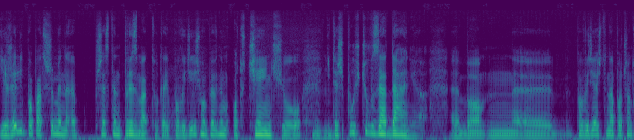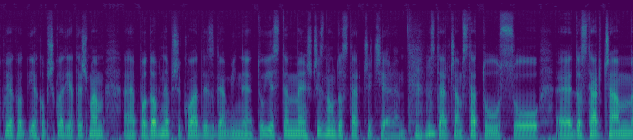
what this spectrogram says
jeżeli popatrzymy na, przez ten pryzmat, tutaj powiedzieliśmy o pewnym odcięciu mhm. i też pójściu w zadania, e, bo e, powiedziałeś to na początku jako, jako przykład, ja też mam e, podobne przykłady z gabinetu. Jestem mężczyzną dostarczycielem. Mhm. Dostarczam statusu, dostarczam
